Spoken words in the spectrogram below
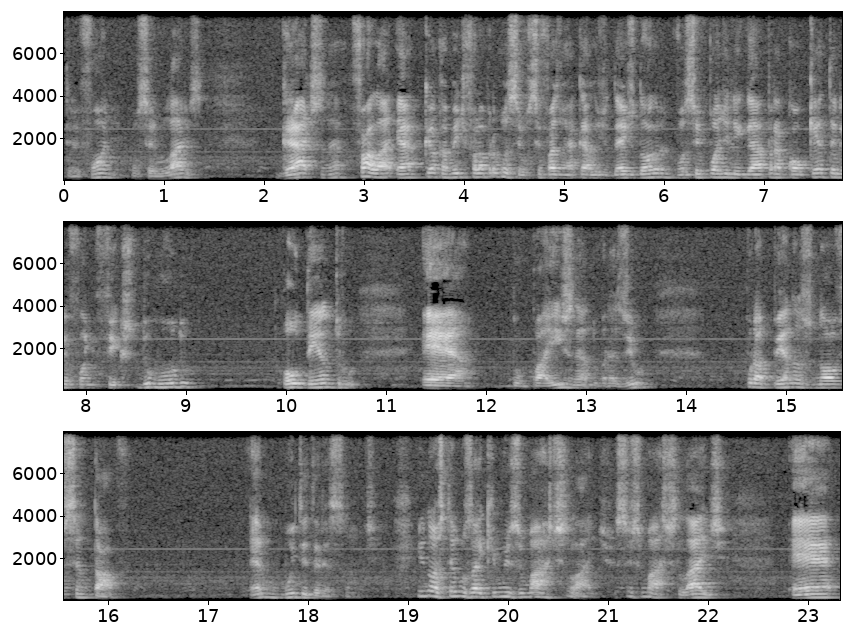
telefone, com celulares grátis, né? Falar, é o que eu acabei de falar para você. Você faz um recarga de 10 dólares, você pode ligar para qualquer telefone fixo do mundo ou dentro é, do país, né, do Brasil, por apenas 9 centavos. É muito interessante. E nós temos aqui um Smart Slide. Esse Smart Slide é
